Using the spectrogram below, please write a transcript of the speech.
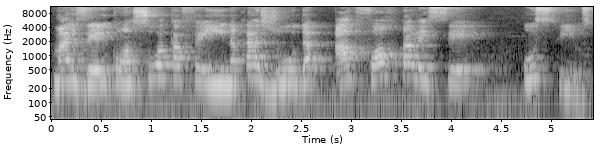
mas ele com a sua cafeína ajuda a fortalecer os fios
